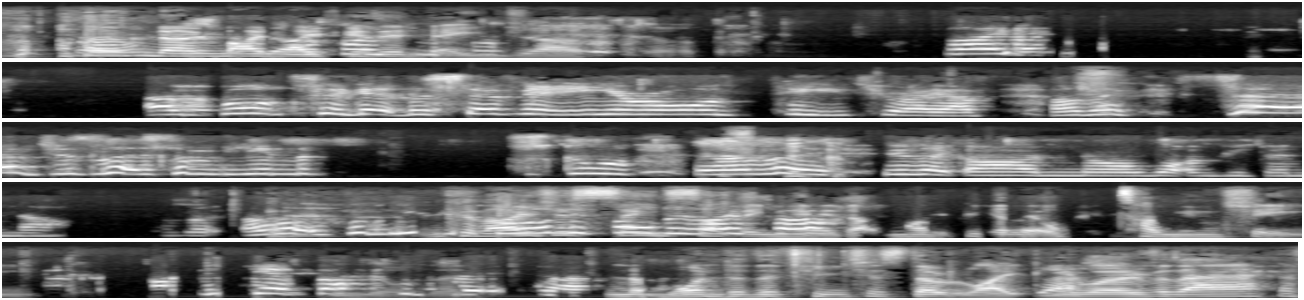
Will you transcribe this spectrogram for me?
Oh no, my life is in danger. did. Like, I bought to get the seven-year-old teacher I have. I was like, "Sir, just let somebody in the school." And I was like, "He was like, oh no, what have you done now?" I was like, "I let somebody Can I just say something knife here that might be a little bit tongue in cheek? Get back No, to No wonder the teachers don't like Yes. you over there.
